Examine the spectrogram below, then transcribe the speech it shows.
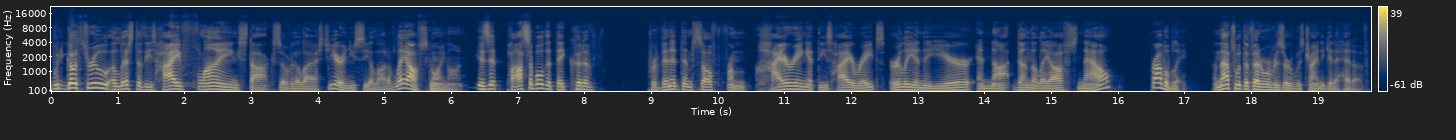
when you go through a list of these high flying stocks over the last year and you see a lot of layoffs going on, is it possible that they could have prevented themselves from hiring at these high rates early in the year and not done the layoffs now? Probably. And that's what the Federal Reserve was trying to get ahead of.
